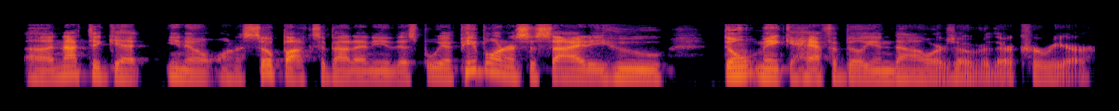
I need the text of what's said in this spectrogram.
uh, not to get you know on a soapbox about any of this but we have people in our society who don't make a half a billion dollars over their career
